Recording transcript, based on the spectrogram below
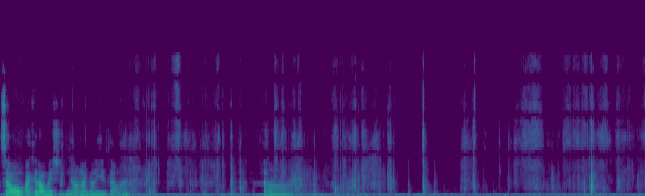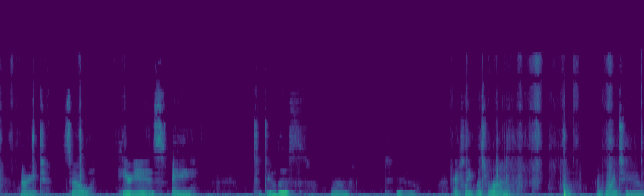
So I could always, no, I'm not gonna use that one. Um, all right, so here is a to-do list. One, two, actually, let's run. I'm going to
